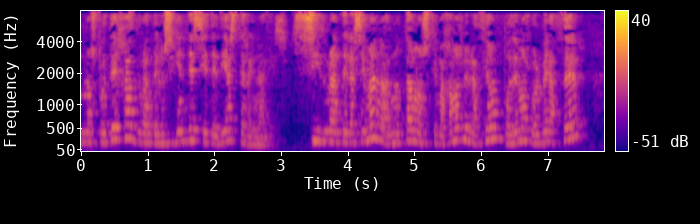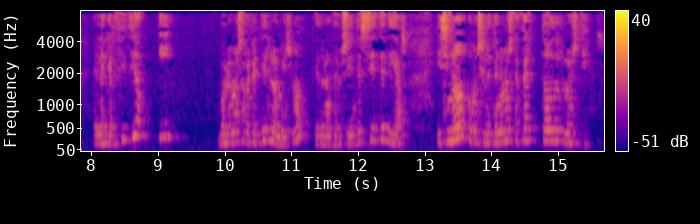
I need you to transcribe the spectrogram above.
nos proteja durante los siguientes siete días terrenales. Si durante la semana notamos que bajamos vibración, podemos volver a hacer el ejercicio y volvemos a repetir lo mismo que durante los siguientes siete días. Y si no, como si lo tenemos que hacer todos los días.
